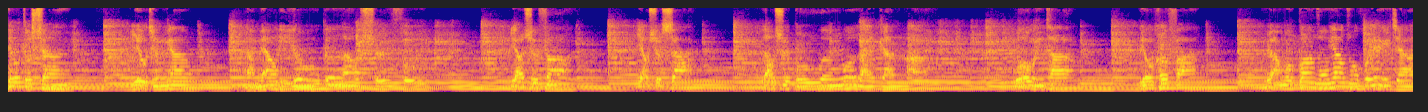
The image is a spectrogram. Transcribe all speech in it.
有座山，有间庙，那庙里有个老师傅，要学法，要学啥，老师不问我来干嘛，我问他有何法，让我光宗耀祖回家，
